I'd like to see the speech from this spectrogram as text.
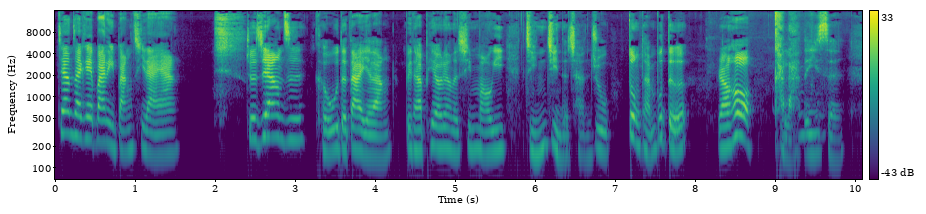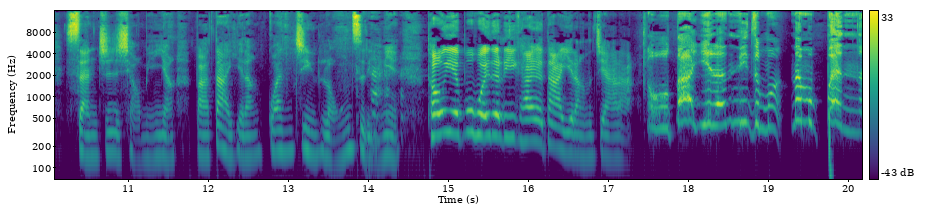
这样才可以把你绑起来啊。”就这样子，可恶的大野狼被它漂亮的新毛衣紧紧的缠住，动弹不得。然后。咔啦的一声，三只小绵羊把大野狼关进笼子里面，头也不回的离开了大野狼的家啦。哦，大野狼，你怎么那么笨呢？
